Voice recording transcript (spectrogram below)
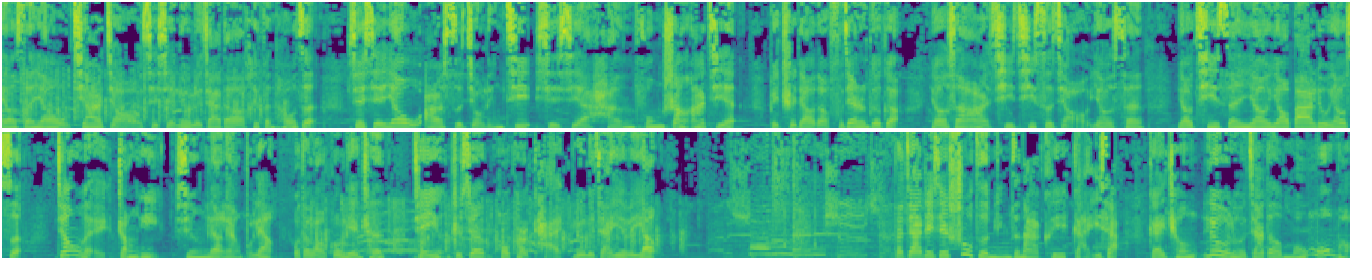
幺三幺五七二九，谢谢六六家的黑粉头子，谢谢幺五二四九零七，谢谢寒风上阿杰被吃掉的福建人哥哥幺三二七七四九幺三幺七三幺幺八六幺四姜伟张毅星亮亮不亮，我的老公练晨千影之轩 Poker 凯六六家叶未央，大家这些数字名字呢可以改一下，改成六六家的某某某。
